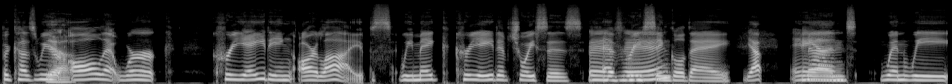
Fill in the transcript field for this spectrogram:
because we Yeah. are all at work creating our lives. We make creative choices every Mhm. single day. Amen. And when we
